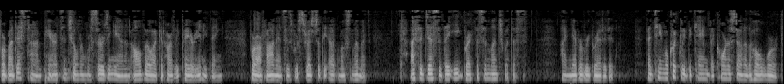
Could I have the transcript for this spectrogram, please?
For by this time parents and children were surging in, and although I could hardly pay her anything, for our finances were stretched to the utmost limit, I suggested they eat breakfast and lunch with us. I never regretted it. Fatima quickly became the cornerstone of the whole work.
